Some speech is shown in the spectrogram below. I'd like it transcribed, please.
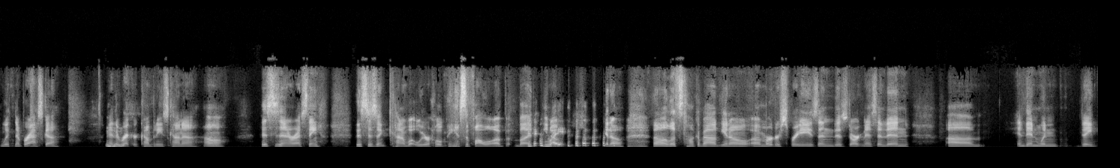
with Nebraska, and mm-hmm. the record company's kind of, oh, this is interesting. This isn't kind of what we were hoping as a follow up, but you know, you know, oh, let's talk about you know uh, murder sprees and this darkness, and then, um, and then when they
